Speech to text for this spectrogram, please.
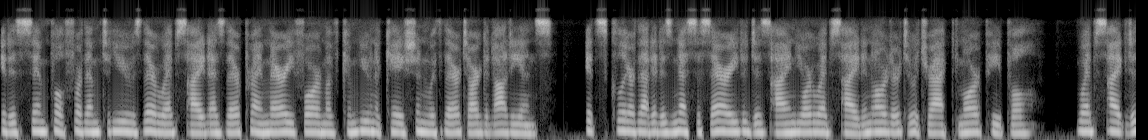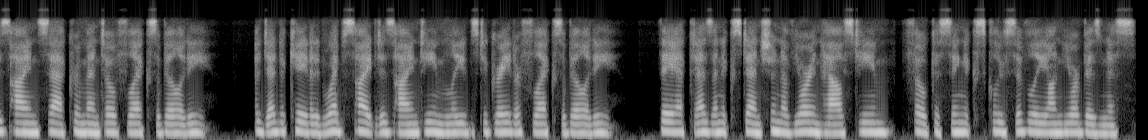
It is simple for them to use their website as their primary form of communication with their target audience. It's clear that it is necessary to design your website in order to attract more people. Website design Sacramento flexibility. A dedicated website design team leads to greater flexibility. They act as an extension of your in house team, focusing exclusively on your business.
